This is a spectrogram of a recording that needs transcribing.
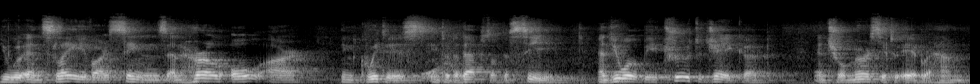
You will enslave our sins and hurl all our iniquities into the depths of the sea. And you will be true to Jacob and show mercy to Abraham,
